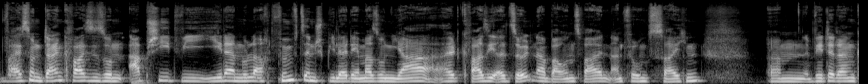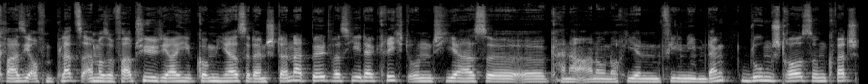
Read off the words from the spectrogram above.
weißt du, und dann quasi so ein Abschied wie jeder 0815-Spieler, der mal so ein Jahr halt quasi als Söldner bei uns war, in Anführungszeichen ähm, wird er dann quasi auf dem Platz einmal so verabschiedet, ja, hier komm, hier hast du dein Standardbild, was jeder kriegt und hier hast du, äh, keine Ahnung, noch hier einen vielen lieben Dank Blumenstrauß, so ein Quatsch.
